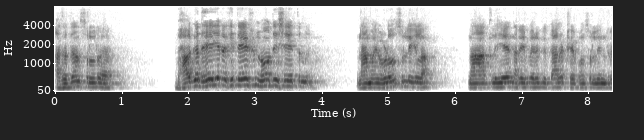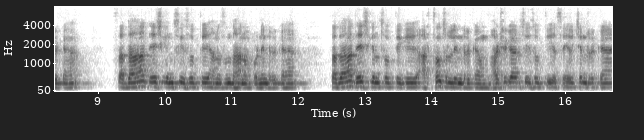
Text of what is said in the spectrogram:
அதுதான் சொல்றார். பாகதேய ரகிதேஷு நோதிசேத்துன்னு. நாம் எவ்வளோ சொல்லிக்கலாம். நான் அதுலேயே நிறைய பேருக்கு காலக்ஷேபம் சொல்லிட்டு இருக்கேன் சதா தேசிகன் ஸ்ரீசுக்தி அனுசந்தானம் பண்ணிட்டு இருக்கேன் சதா தேசிகன் சூக்திக்கு அர்த்தம் சொல்லிட்டு இருக்கேன் பாஷிகார் ஸ்ரீசுக்தியை சேவிச்சுட்டு இருக்கேன்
